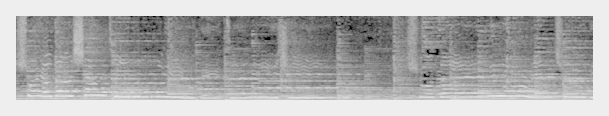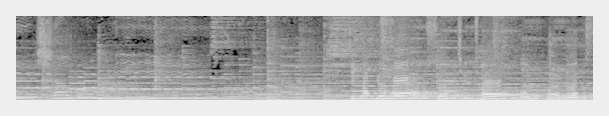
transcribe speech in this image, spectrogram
所有的伤痛。是，说在没有人去的小屋里。寂寞让我想清楚许多往事。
